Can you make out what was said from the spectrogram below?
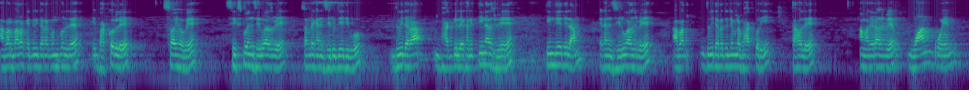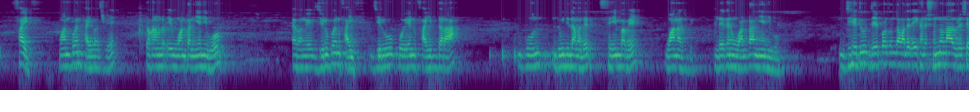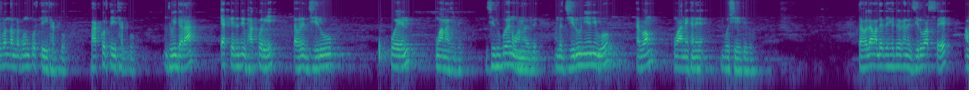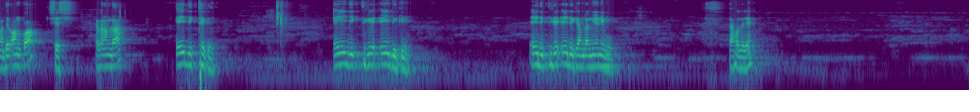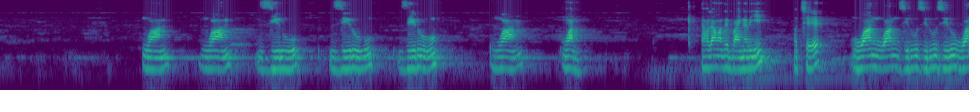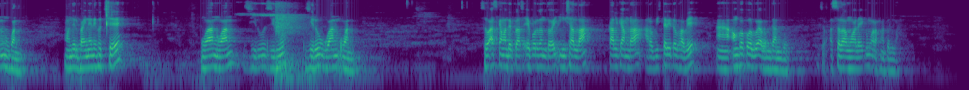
আবার বারোকে দুই দ্বারা গুণ করলে ভাগ করলে ছয় হবে সিক্স পয়েন্ট জিরো আসবে আমরা এখানে জিরো দিয়ে দিব। দুই দ্বারা ভাগ দিলে এখানে তিন আসবে, তিন দিয়ে দিলাম, এখানে জিরো আসবে। আবার দুই দ্বারা যদি আমরা ভাগ করি, তাহলে আমাদের আসবে one point five one point five আসবে। তখন আমরা এই ওয়ানটা নিয়ে নিব এবং এই zero point five zero point five দ্বারা গুণ দুই দিলে আমাদের সেমভাবে ওয়ান আসবে। আমরা এখানে ওয়ানটা নিয়ে নিব। যেহেতু যে পর্যন্ত আমাদের এখানে শূন্য না আসবে, সে পর্যন্ত আমরা গুণ করতেই থাকব, ভাগ করতেই থাকব। দুই দ্বারা এককে যদি ভাগ করি, তাহলে জিরো পয়েন্ট ওয়ান আসবে জিরো পয়েন্ট ওয়ান আসবে। আমরা জিরো নিয়ে নিব এবং ওয়ান এখানে বসিয়ে দেব। তাহলে আমাদের যেহেতু এখানে জিরো আসছে, আমাদের অঙ্ক শেষ। এখন আমরা এই দিক থেকে, এই দিক থেকে এই দিকে, এই দিক থেকে এই দিকে আমরা নিয়ে নিব। তাহলে one one, zero zero zero, one one. তাহলে আমাদের বাইনারি হচ্ছে one one, zero zero zero, one one. আমাদের বাইনারি হচ্ছে one one, zero zero zero, one one. So আজকে আমাদের ক্লাস এ পর্যন্তই ইনশাল্লাহ কালকে আমরা আরও বিস্তারিতভাবে অঙ্ক করব এবং জানব। আসসালামু আলাইকুম রহমতুল্লাহ।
